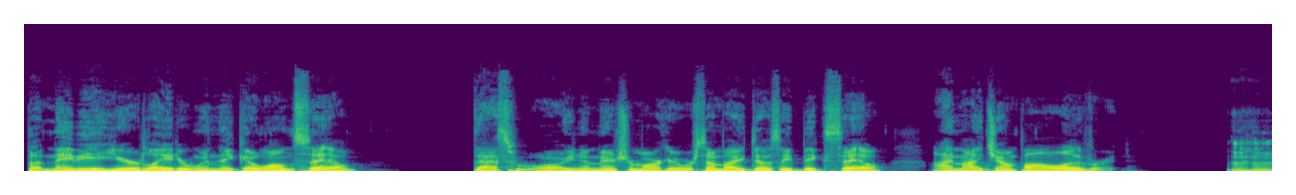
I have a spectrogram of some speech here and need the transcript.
but maybe a year later when they go on sale, that's or you know miniature market or somebody does a big sale, I might jump all over it. Mm-hmm.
